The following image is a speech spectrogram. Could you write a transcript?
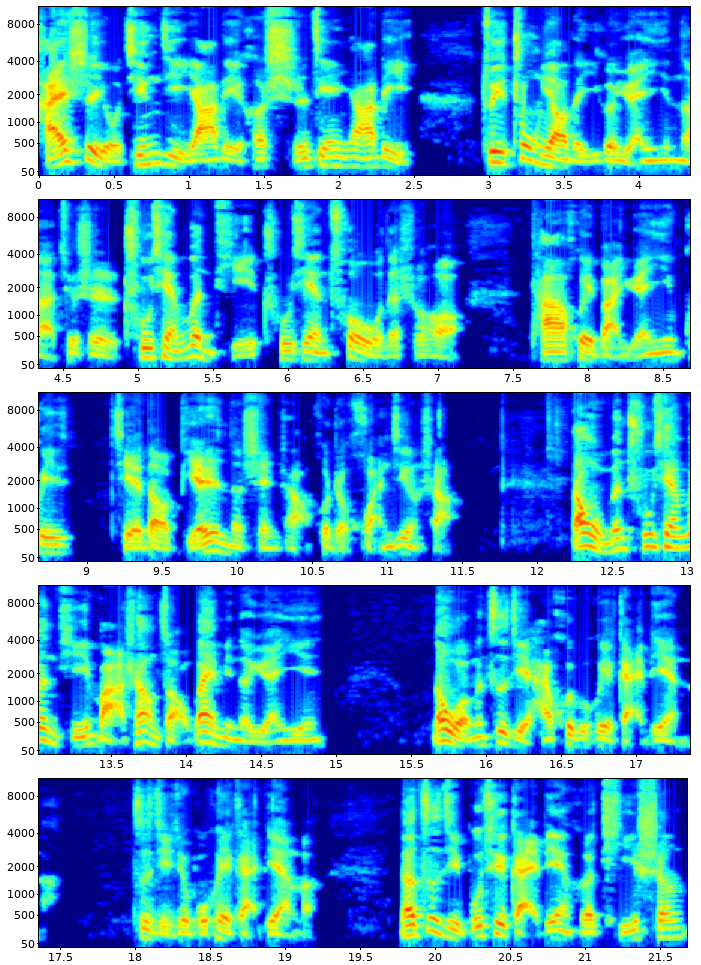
还是有经济压力和时间压力，最重要的一个原因呢，就是出现问题、出现错误的时候，他会把原因归结到别人的身上或者环境上。当我们出现问题，马上找外面的原因，那我们自己还会不会改变呢？自己就不会改变了。那自己不去改变和提升，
